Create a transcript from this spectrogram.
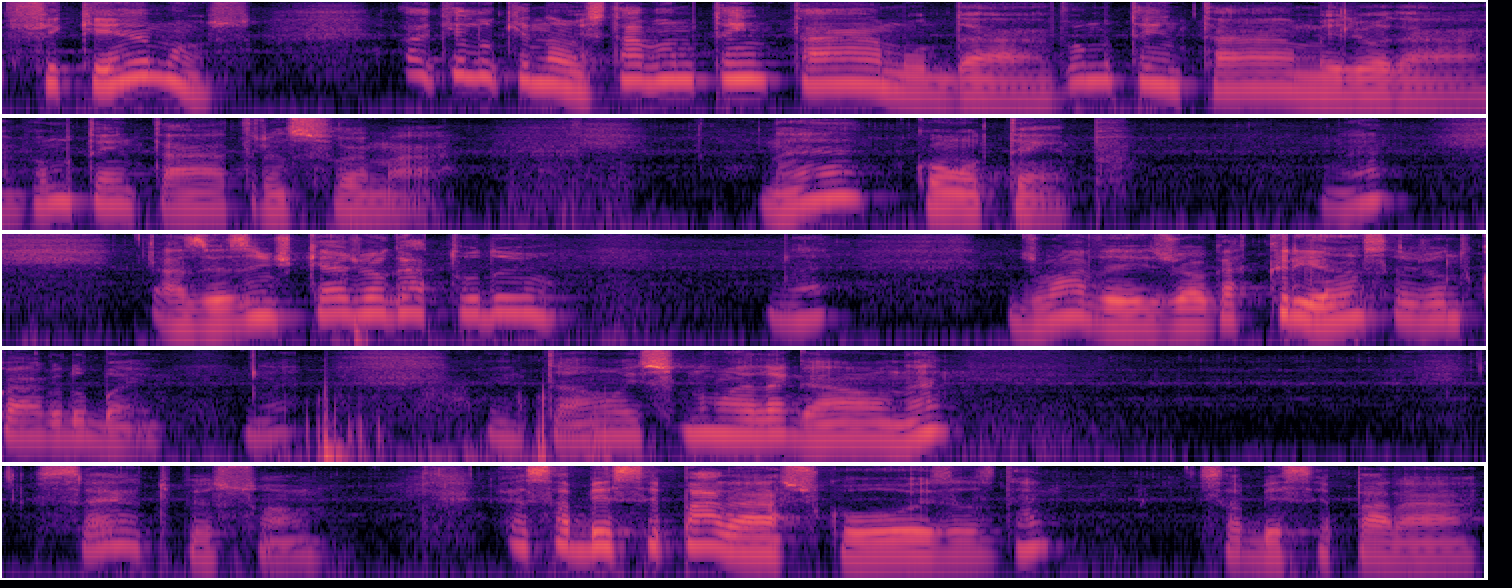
fiquemos. Aquilo que não está, vamos tentar mudar, vamos tentar melhorar, vamos tentar transformar, né? Com o tempo, né? Às vezes a gente quer jogar tudo, né? de uma vez, joga a criança junto com a água do banho. Né? Então isso não é legal, né? Certo, pessoal? É saber separar as coisas, né? Saber separar.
